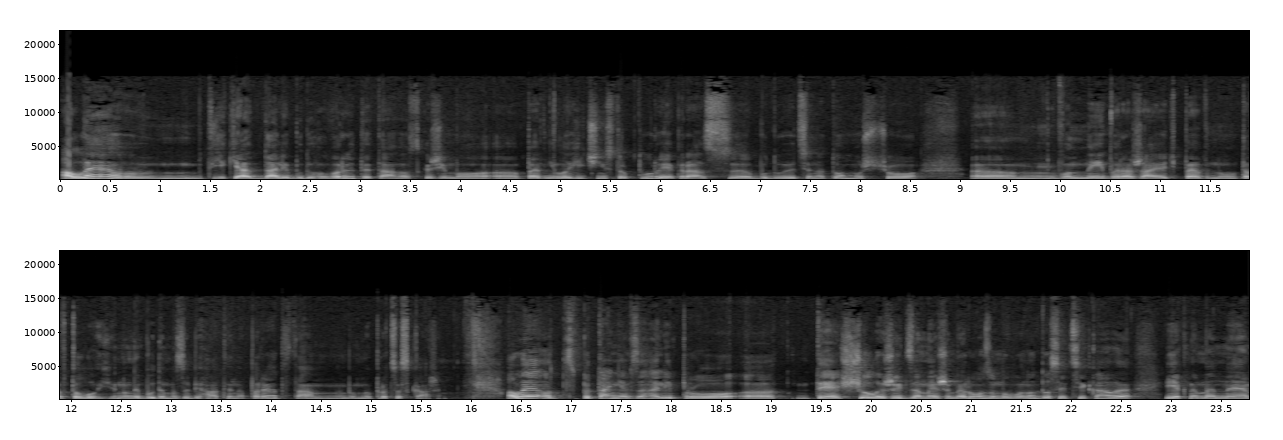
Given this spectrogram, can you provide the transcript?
але, як я далі буду говорити, та, ну, скажімо, е, певні логічні структури якраз е, будуються на тому, що вони виражають певну тавтологію. Ну, не будемо забігати наперед, там ми про це скажемо. Але от питання взагалі про е, те, що лежить за межами розуму, воно досить цікаве, і, як на мене,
